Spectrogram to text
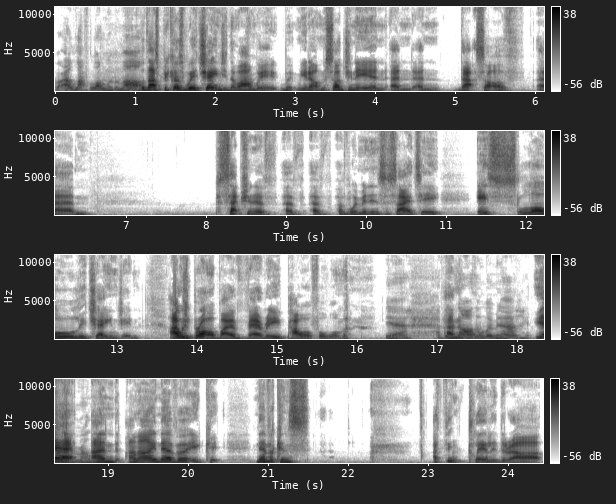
but I'll laugh along with them all. But that's because we're changing them, aren't we? We- You know, misogyny and and and that sort of um, perception of, of of of women in society is slowly changing. I was brought up by a very powerful woman. yeah, I think and- northern women are. Yeah, general. and and I never it, never can. I think clearly there are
